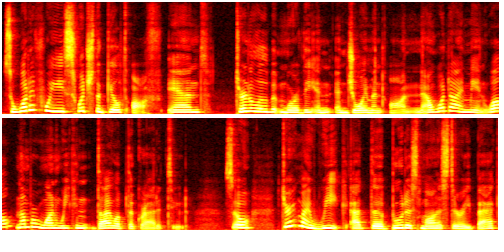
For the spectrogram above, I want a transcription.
So, what if we switch the guilt off and turn a little bit more of the enjoyment on? Now, what do I mean? Well, number one, we can dial up the gratitude. So, during my week at the Buddhist monastery back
